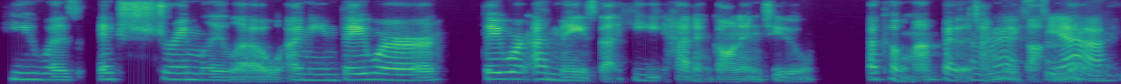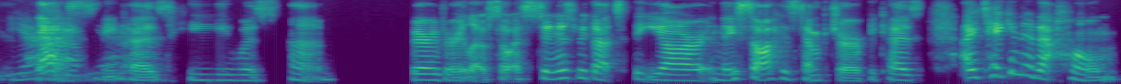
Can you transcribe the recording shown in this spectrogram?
he was extremely low. I mean, they were they were amazed that he hadn't gone into a coma by the time Arrest, they got him yeah, there. yeah. Yes, because he was um, very, very low. So as soon as we got to the ER and they saw his temperature, because I'd taken it at home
